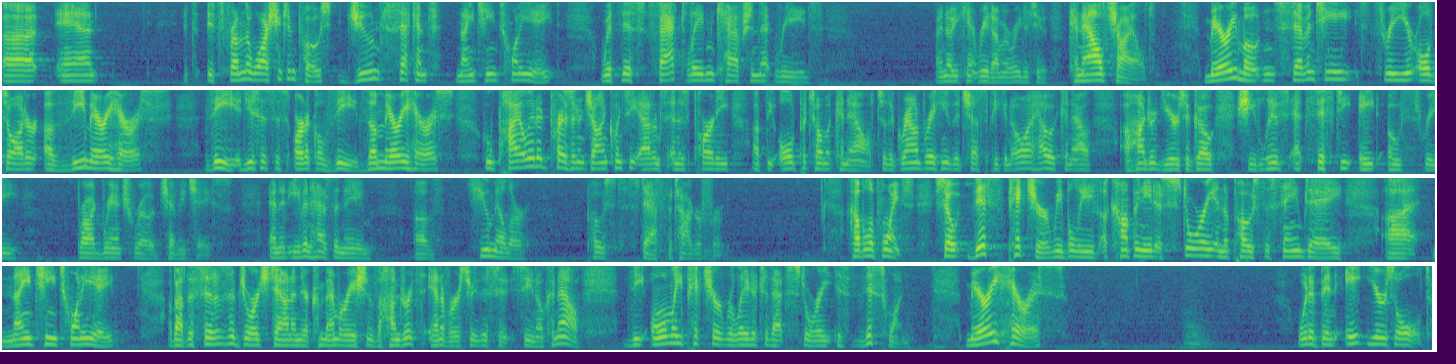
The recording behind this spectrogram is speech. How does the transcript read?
Uh, and it's, it's from the Washington Post, June 2nd, 1928, with this fact laden caption that reads I know you can't read I'm going to read it to you. Canal Child. Mary Moton, 73 year old daughter of the Mary Harris, the, it uses this article, the, the Mary Harris, who piloted President John Quincy Adams and his party up the old Potomac Canal to the groundbreaking of the Chesapeake and Ohio Canal 100 years ago. She lives at 5803 Broad Branch Road, Chevy Chase. And it even has the name of Hugh Miller, Post staff photographer. A couple of points. So, this picture, we believe, accompanied a story in the Post the same day, uh, 1928, about the citizens of Georgetown and their commemoration of the 100th anniversary of the C&O Canal. The only picture related to that story is this one. Mary Harris would have been eight years old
